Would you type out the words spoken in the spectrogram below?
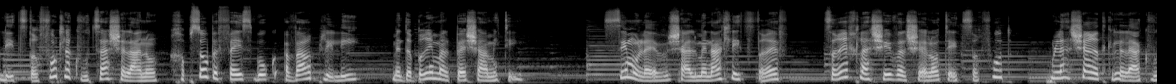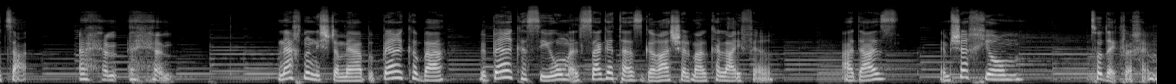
להצטרפות לקבוצה שלנו, חפשו בפייסבוק עבר פלילי, מדברים על פשע אמיתי. שימו לב שעל מנת להצטרף, צריך להשיב על שאלות ההצטרפות ולאשר את כללי הקבוצה. אהם אהם. אנחנו נשתמע בפרק הבא, בפרק הסיום על סאגת ההסגרה של מלכה לייפר. עד אז, המשך יום צודק לכם.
